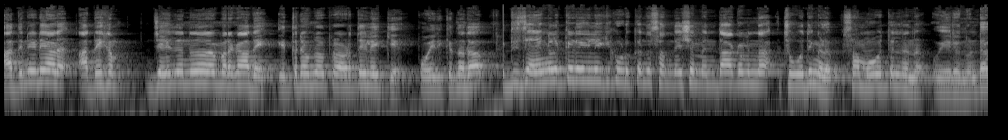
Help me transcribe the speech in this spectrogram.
അതിനിടെയാണ് അദ്ദേഹം ജയിലിൽ നിന്ന് ഇറങ്ങാതെ ഇത്തരം പ്രവൃത്തിയിലേക്ക് പോയിരിക്കുന്നത്. ഇത് ജനങ്ങൾക്കിടയിലേക്ക് കൊടുക്കുന്ന സന്ദേശം എന്താകുമെന്ന ചോദ്യങ്ങളും സമൂഹത്തിൽ നിന്ന് ഉയരുന്നുണ്ട്.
